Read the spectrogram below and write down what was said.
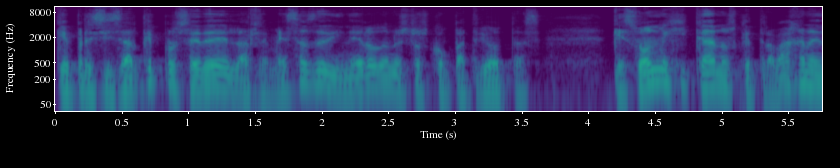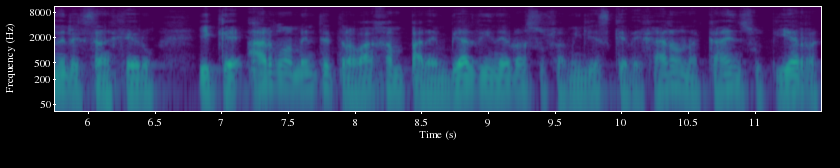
que precisar que procede de las remesas de dinero de nuestros compatriotas, que son mexicanos que trabajan en el extranjero y que arduamente trabajan para enviar dinero a sus familias que dejaron acá en su tierra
